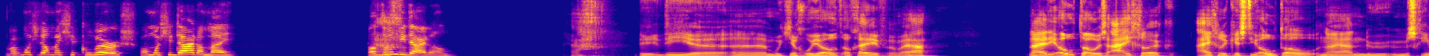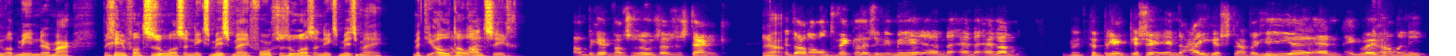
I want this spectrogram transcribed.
wat moet je dan met je coureurs? Wat moet je daar dan mee? Wat Ja. doen die daar dan? ja, die, die eh, eh, moet je een goede auto geven. Maar ja, nou ja, die auto is eigenlijk... Eigenlijk is die auto, nou ja, nu misschien wat minder. Maar begin van het seizoen was er niks mis mee. Vorig seizoen was er niks mis mee. Met die auto Nou, aan zich. Aan het begin van het seizoen zijn ze sterk. Ja, En dan ontwikkelen ze niet meer. En, en, en dan verdrinken ze in de eigen strategieën. En ik weet Ja. allemaal niet.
